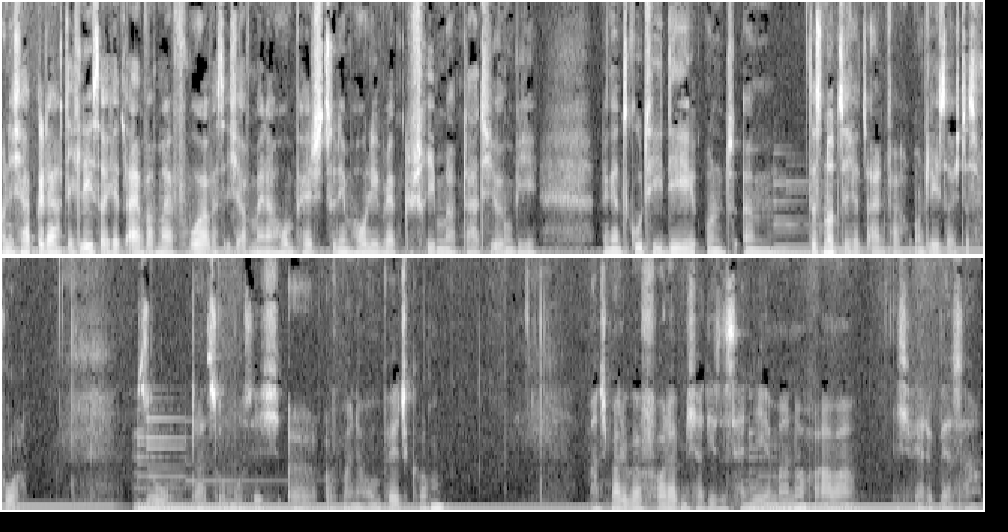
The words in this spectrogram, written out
Und ich habe gedacht, ich lese euch jetzt einfach mal vor, was ich auf meiner Homepage zu dem Holy Rap geschrieben habe. Da hatte ich irgendwie eine ganz gute Idee und ähm, das nutze ich jetzt einfach und lese euch das vor. So, dazu muss ich äh, auf meine Homepage kommen. Manchmal überfordert mich ja dieses Handy immer noch, aber ich werde besser.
